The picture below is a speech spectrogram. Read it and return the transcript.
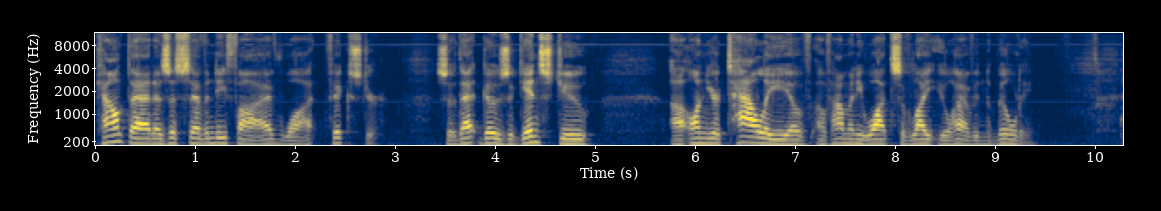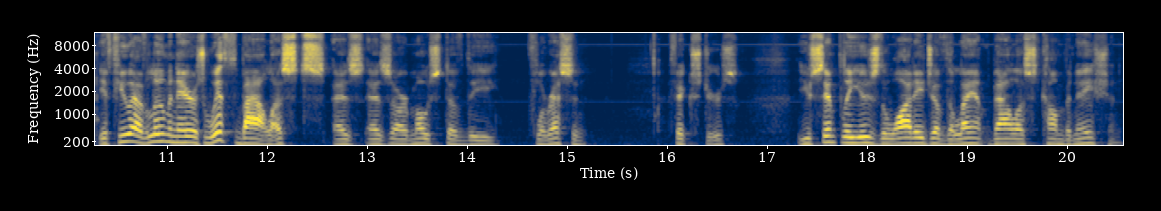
count that as a 75 watt fixture. So that goes against you uh, on your tally of, of how many watts of light you'll have in the building. If you have luminaires with ballasts, as, as are most of the fluorescent fixtures, you simply use the wattage of the lamp ballast combination.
